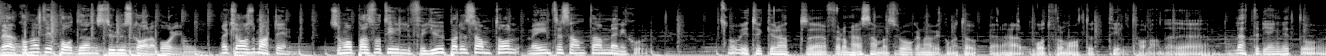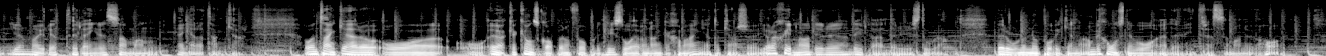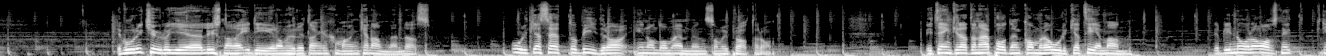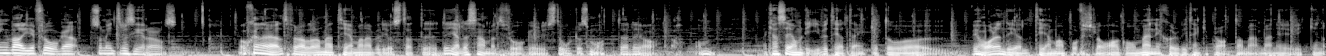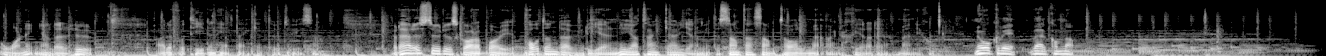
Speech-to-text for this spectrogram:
Välkomna till podden Studio Skaraborg med Claes och Martin som hoppas få till fördjupade samtal med intressanta människor. Och vi tycker att eh, för de här samhällsfrågorna vi kommer ta upp är det här poddformatet tilltalande. Det är lättillgängligt och ger möjlighet till längre sammanhängande tankar. Och en tanke här är att, att öka kunskapen och förhoppningsvis då även engagemanget och kanske göra skillnad i det lilla eller i det stora. Beroende på vilken ambitionsnivå eller intresse man nu har. Det vore kul att ge lyssnarna idéer om hur ett engagemang kan användas. Olika sätt att bidra inom de ämnen som vi pratar om. Vi tänker att den här podden kommer att ha olika teman. Det blir några avsnitt kring varje fråga som intresserar oss. Och generellt för alla de här teman är väl just att det, det gäller samhällsfrågor i stort och smått. Eller ja, om, man kan säga om livet helt enkelt. Och vi har en del teman på förslag och människor vi tänker prata med. Men i vilken ordning eller hur? Ja, det får tiden helt enkelt utvisa. För det här är Studio Skaraborg, podden där vi ger nya tankar genom intressanta samtal med engagerade människor. Nu åker vi. Välkomna!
